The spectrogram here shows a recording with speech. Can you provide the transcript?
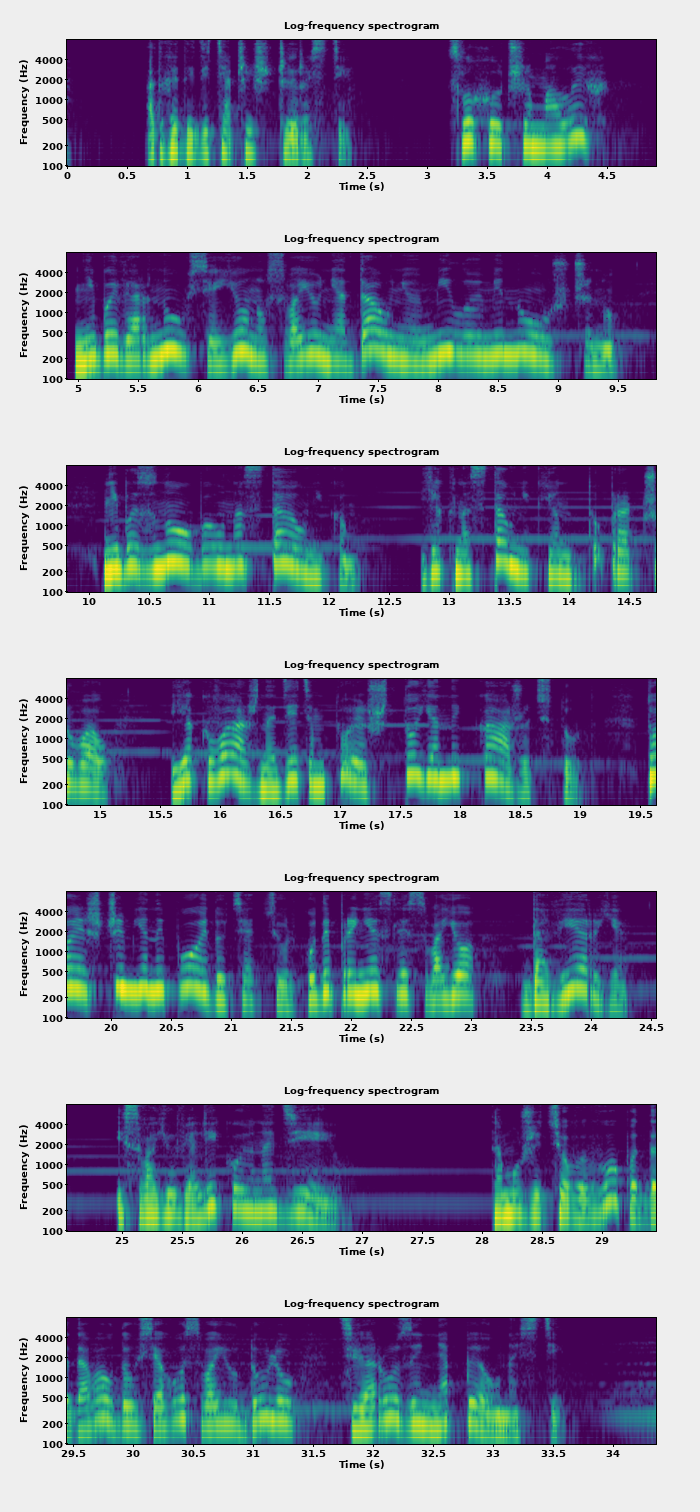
ад гэтай дзіцячай шчырасці. Слухаючы малых, нібы вярнуўся ён у сваю нядаўнюю мілую мінуўшчыну, нібы зноў быў настаўнікам. Як настаўнік ён добра адчуваў, як важна дзецям тое, што яны кажуць тут – тое, з чым яны пойдуць адсюль, куды прынеслі сваё давер'е і сваю вялікую надзею. Таму жыццёвы вопыт дадаваў да ўсяго сваю долю цвярозы няпэўнасці.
